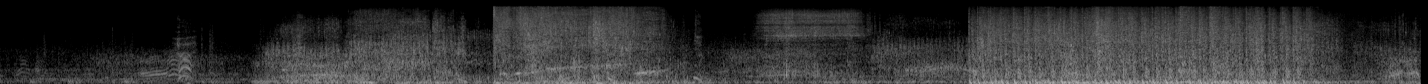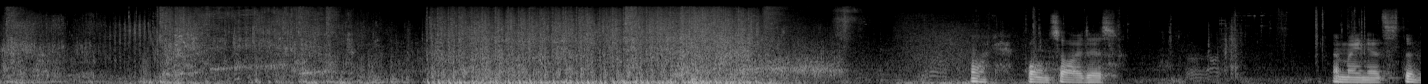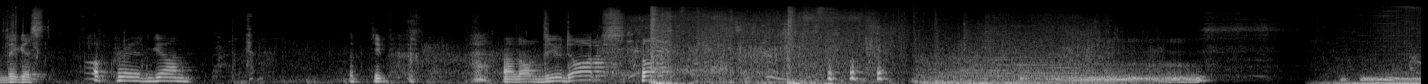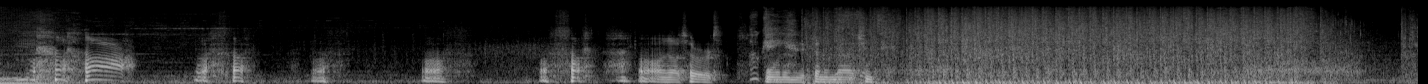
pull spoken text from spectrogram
inside is. I mean, it's the biggest upgrade gun. But deep. I love you, dog. Stop. oh, that hurt okay. more than you can imagine.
